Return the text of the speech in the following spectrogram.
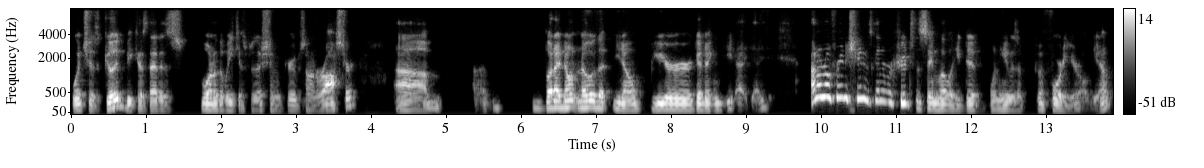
which is good because that is one of the weakest position groups on roster. Um, uh, but I don't know that you know you're going to. I don't know if Randy Shannon's going to recruit to the same level he did when he was a 40 year old. You know,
